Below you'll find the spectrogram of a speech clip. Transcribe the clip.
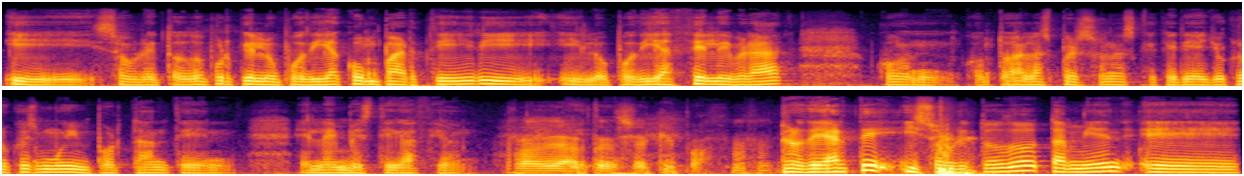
y sobre todo porque lo podía compartir y, lo podía celebrar con, con, todas las personas que quería. Yo creo que es muy importante en, en la investigación. Rodearte de ese equipo. Rodearte y sobre todo también eh,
